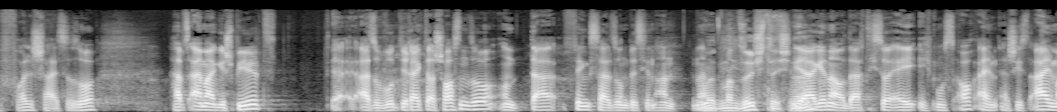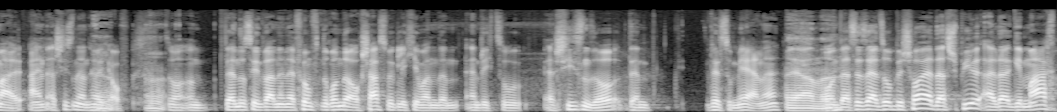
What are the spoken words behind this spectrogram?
voll scheiße so. Hab's einmal gespielt, ja, also wurde direkt erschossen so und da fing's halt so ein bisschen an. Ne? Wird man süchtig, ne? Ja, genau. Dachte ich so, ey, ich muss auch einen erschießen. Einmal einen erschießen, dann höre ich auf. So, und wenn du es irgendwann in der fünften Runde auch schaffst, wirklich jemanden dann endlich zu erschießen, so, dann willst du mehr, ne? Ja, ne? Und das ist halt so bescheuert, das Spiel, Alter, gemacht,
